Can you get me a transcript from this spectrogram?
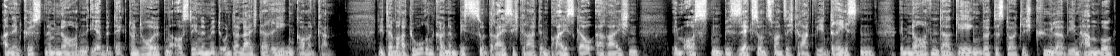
An den Küsten im Norden eher bedeckt und Wolken, aus denen mitunter leichter Regen kommen kann. Die Temperaturen können bis zu 30 Grad im Breisgau erreichen, im Osten bis 26 Grad wie in Dresden, im Norden dagegen wird es deutlich kühler wie in Hamburg,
